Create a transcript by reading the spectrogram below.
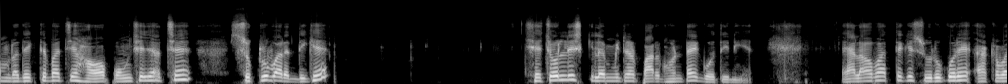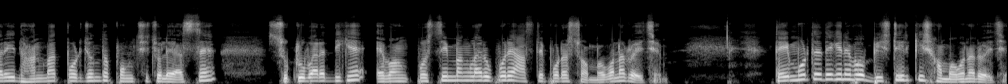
আমরা দেখতে পাচ্ছি হাওয়া পৌঁছে যাচ্ছে শুক্রবারের দিকে ছেচল্লিশ কিলোমিটার পার ঘন্টায় গতি নিয়ে। এলাহাবাদ থেকে শুরু করে একেবারেই ধানবাদ পর্যন্ত পৌঁছে চলে আসছে শুক্রবারের দিকে এবং পশ্চিমবাংলার উপরে আসতে পড়ার সম্ভাবনা রয়েছে। তো এই মুহূর্তে দেখে নেব বৃষ্টির কি সম্ভাবনা রয়েছে।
